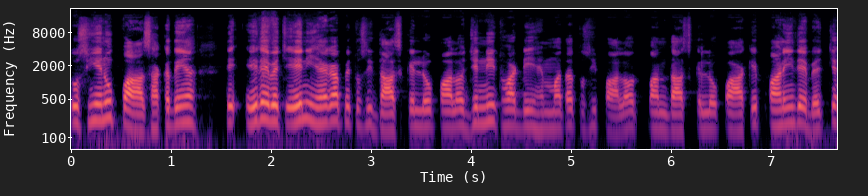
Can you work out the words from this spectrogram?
ਤੁਸੀਂ ਇਹਨੂੰ ਪਾ ਸਕਦੇ ਆ ਤੇ ਇਹਦੇ ਵਿੱਚ ਇਹ ਨਹੀਂ ਹੈਗਾ ਵੀ ਤੁਸੀਂ 10 ਕਿਲੋ ਪਾ ਲਓ, ਜਿੰਨੀ ਤੁਹਾਡੀ ਹਿੰਮਤ ਆ ਤੁਸੀਂ ਪਾ ਲਓ 5-10 ਕਿਲੋ ਪਾ ਕੇ ਪਾਣੀ ਦੇ ਵਿੱਚ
